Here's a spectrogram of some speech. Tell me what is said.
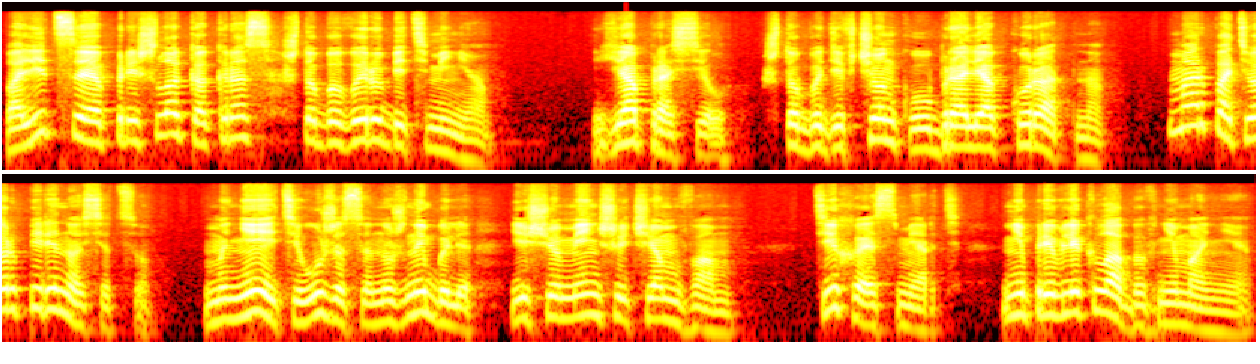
Полиция пришла как раз, чтобы вырубить меня. Я просил, чтобы девчонку убрали аккуратно. Мар потер переносицу. Мне эти ужасы нужны были еще меньше, чем вам. Тихая смерть не привлекла бы внимания,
